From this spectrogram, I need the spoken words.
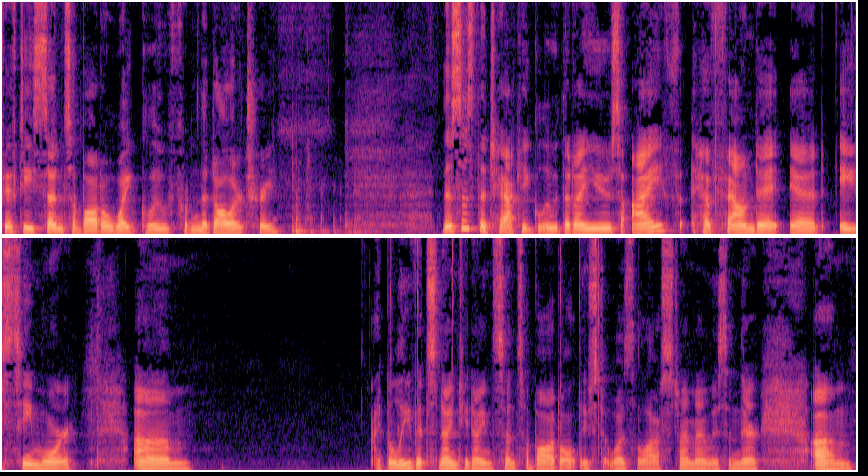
50 cents a bottle white glue from the Dollar Tree. This is the tacky glue that I use. I have found it at AC Moore. Um, I believe it's 99 cents a bottle. At least it was the last time I was in there. Um,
